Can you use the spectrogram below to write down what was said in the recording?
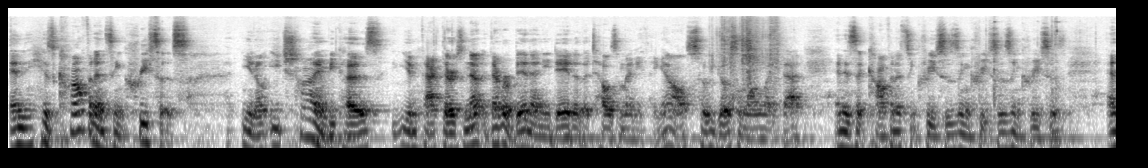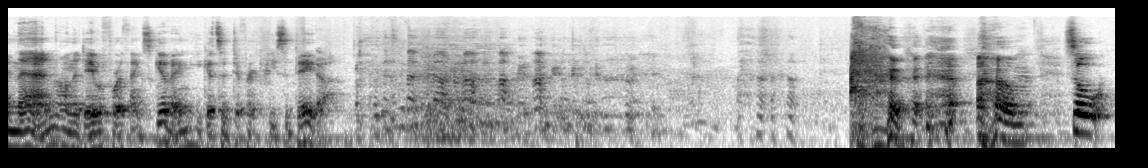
And his confidence increases you know, each time because in fact there's no, never been any data that tells him anything else. So he goes along like that, and his confidence increases, increases, increases, and then on the day before Thanksgiving he gets a different piece of data. um, so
